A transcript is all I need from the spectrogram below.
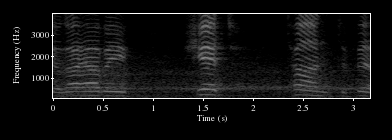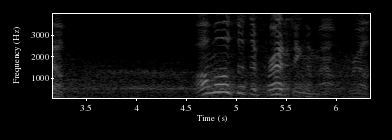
Because I have a shit ton to fill. Almost a depressing amount, really.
